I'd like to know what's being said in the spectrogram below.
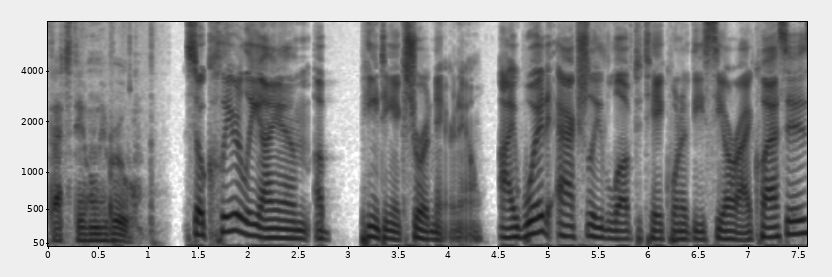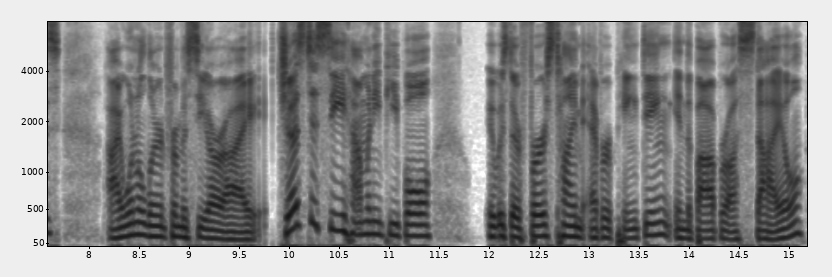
that's the only rule. So clearly, I am a painting extraordinaire now. I would actually love to take one of these CRI classes. I want to learn from a CRI just to see how many people it was their first time ever painting in the Bob Ross style,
